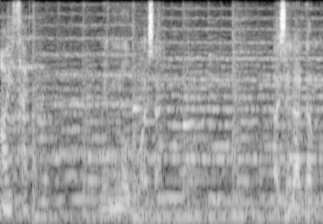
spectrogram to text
Aysel. Memnun oldum Aysel. Aysel Erdem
